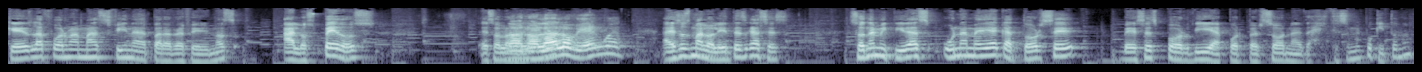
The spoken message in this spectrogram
que es la forma más fina para referirnos a los pedos, eso lo No, no, léalo bien, güey. a esos malolientes gases, son emitidas una media de 14 veces por día por persona. Ay, eso es muy poquito, ¿no?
